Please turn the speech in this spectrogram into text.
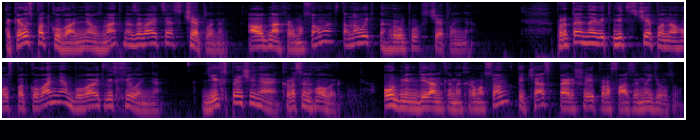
Таке успадкування ознак називається щепленим, а одна хромосома становить групу щеплення. Проте навіть від щепленого успадкування бувають відхилення. Їх спричиняє кросинговер обмін ділянками хромосом під час першої профази мейозу.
